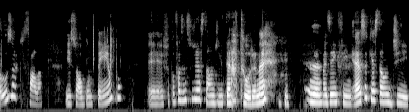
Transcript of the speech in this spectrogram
Loser, que fala isso há algum tempo. É, eu estou fazendo sugestão de literatura, né? É. Mas, enfim, essa questão de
